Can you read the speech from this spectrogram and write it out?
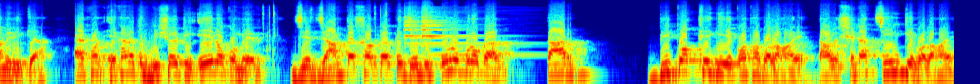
আমেরিকা। এখন এখানে তো বিষয়টি এই রকমের যে, জান্তা সরকারকে যদি কোনো প্রকার তার বিপক্ষে গিয়ে কথা বলা হয়, তাহলে সেটা চীনকে বলা হয়।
